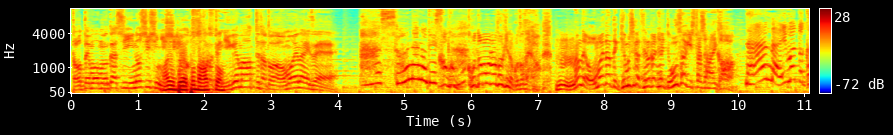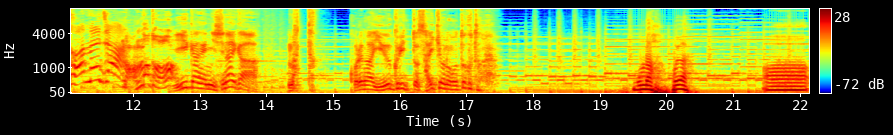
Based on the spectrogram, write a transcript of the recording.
とても昔イノシシにあい尻をぼやっぱな突かれて逃げ回ってたとは思えないぜあそうなのですこか子供の時のことだようんなんだよお前だって毛虫が背中に入って大騒ぎしたじゃないかなんだ今と変わんないじゃんなんだといい加減にしないかまったこれがユークリッド最強の男と 몰라, 뭐야. 아.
